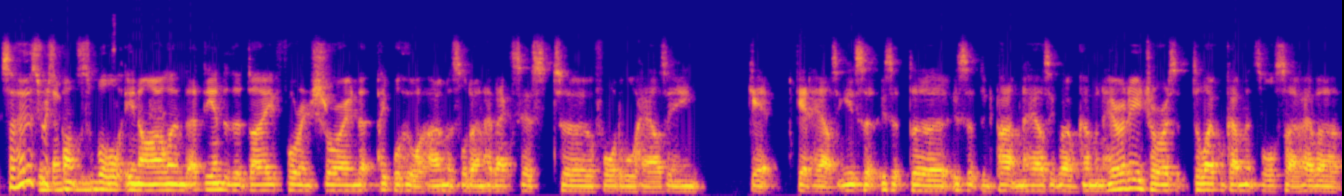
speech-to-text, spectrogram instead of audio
So who's responsible in Ireland at the end of the day for ensuring that people who are homeless or don't have access to affordable housing get get housing? Is it is it the is it the Department of Housing, Local Government Heritage, or is it the local governments also have a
